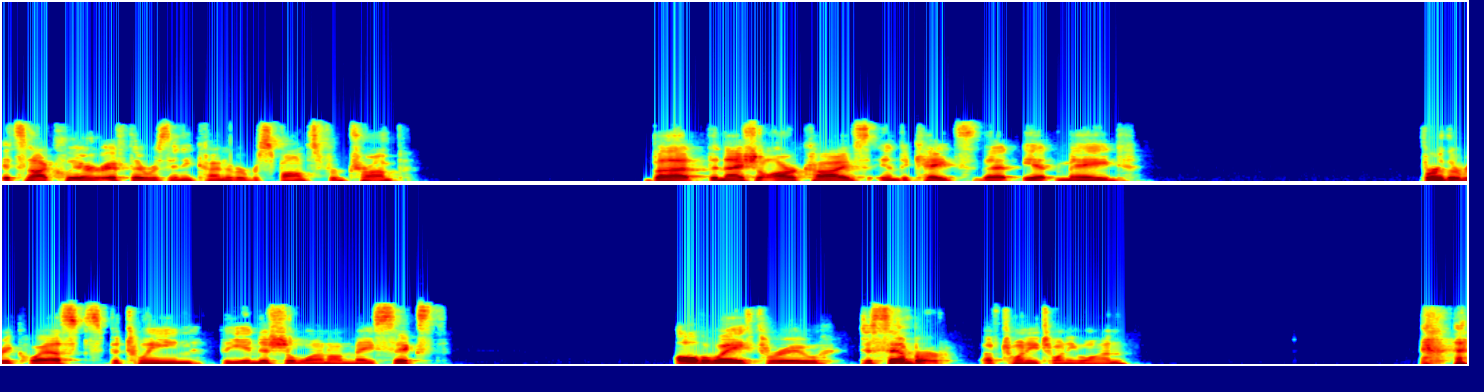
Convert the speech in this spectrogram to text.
it's not clear if there was any kind of a response from Trump, but the National Archives indicates that it made further requests between the initial one on May 6th all the way through December of 2021.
